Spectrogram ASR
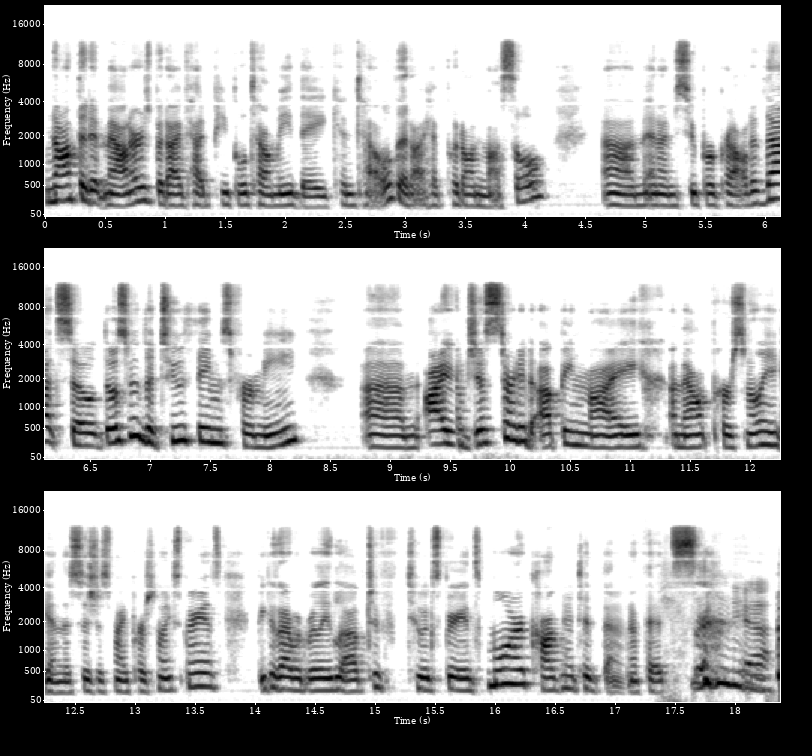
not that it matters, but I've had people tell me they can tell that I have put on muscle. Um, and I'm super proud of that. So, those are the two things for me um, I just started upping my amount personally. Again, this is just my personal experience because I would really love to to experience more cognitive benefits. yeah.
